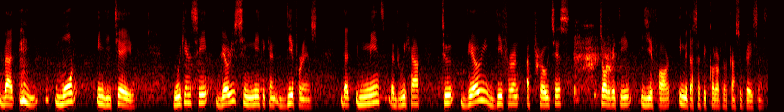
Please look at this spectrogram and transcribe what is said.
but more in detail, we can see very significant difference that it means that we have two very different approaches targeting EGFR in metastatic colorectal cancer patients.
